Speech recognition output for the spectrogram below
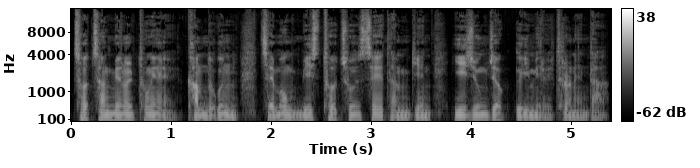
첫 장면을 통해 감독은 제목 미스터 존스에 담긴 이중적 의미를 드러낸다.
